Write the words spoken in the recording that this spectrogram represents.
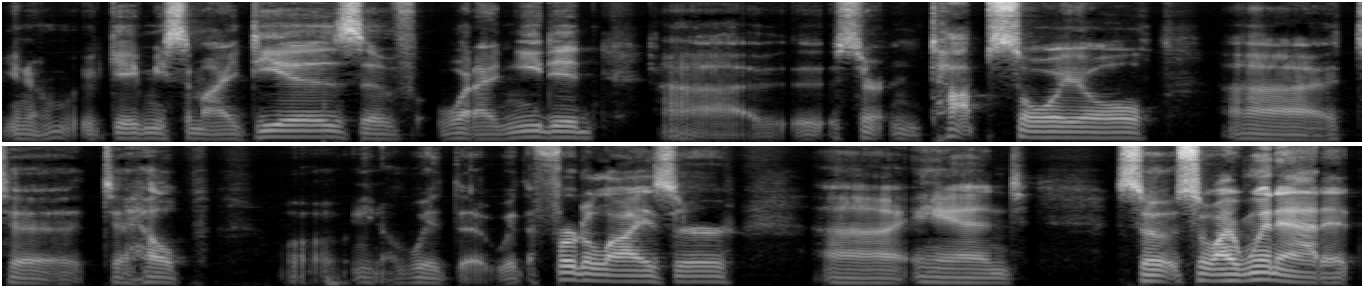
you know, it gave me some ideas of what I needed, uh, certain topsoil uh, to to help, uh, you know, with the, with the fertilizer, uh, and so so I went at it,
